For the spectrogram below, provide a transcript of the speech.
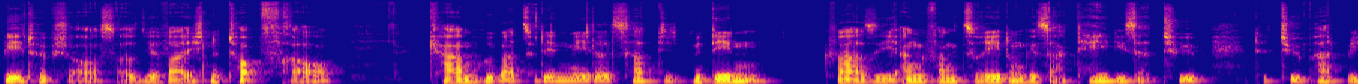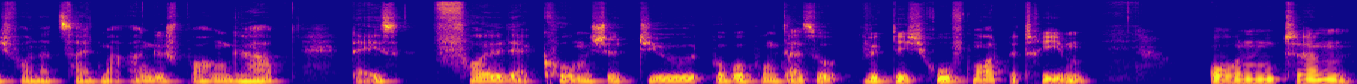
bildhübsch aus, also die war echt eine Top-Frau, kam rüber zu den Mädels, hat mit denen quasi angefangen zu reden und gesagt, hey, dieser Typ, der Typ hat mich vor einer Zeit mal angesprochen gehabt, der ist voll der komische Dude, Punkt, also wirklich Rufmord betrieben. Und ähm,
